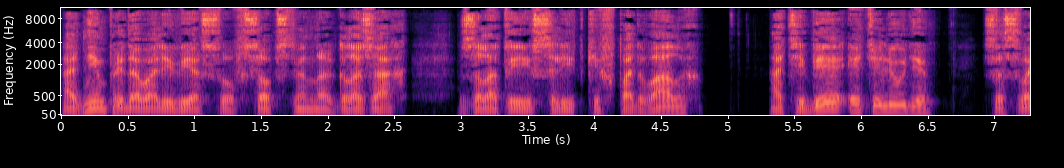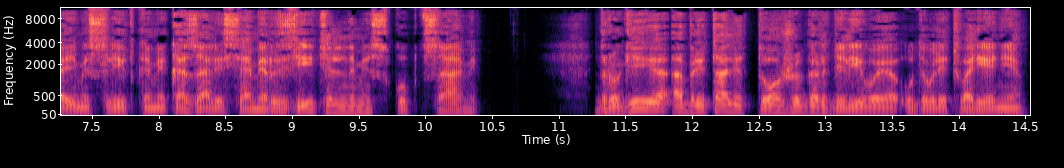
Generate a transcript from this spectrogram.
Одним придавали весу в собственных глазах золотые слитки в подвалах, а тебе эти люди со своими слитками казались омерзительными скупцами. Другие обретали тоже горделивое удовлетворение,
